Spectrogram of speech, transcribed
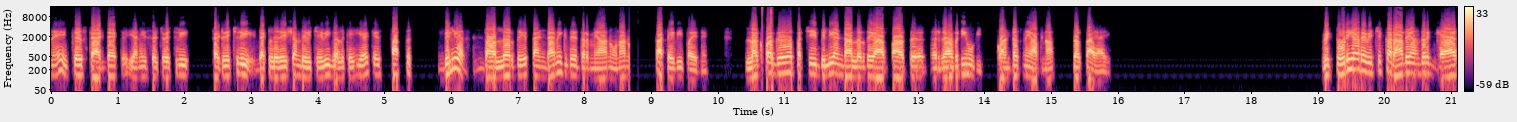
ਨੇ ਇੱਕ ਸਟੈਟਿਕ ਯਾਨੀ ਸਿਚੁਏਟਰੀ ਸੈਟੂਏਟਰੀ ਡੈਕਲੇਰੇਸ਼ਨ ਦੇ ਵਿੱਚ ਇਹ ਵੀ ਗੱਲ ਕਹੀ ਹੈ ਕਿ 7 ਬਿਲੀਅਨ ਡਾਲਰ ਦੇ ਪੈਂਡੈਮਿਕ ਦੇ ਦਰਮਿਆਨ ਉਹਨਾਂ ਨੂੰ ਘਾਟੇ ਵੀ ਪਏ ਨੇ। ਲਗਭਗ 25 ਬਿਲੀਅਨ ਡਾਲਰ ਦੇ ਆਸ-ਪਾਸ ਰੈਵਨਿਊ ਵੀ ਕੁਆਂਟਸ ਨੇ ਆਪਣਾ ਦਰਸਾਇਆ ਹੈ। ਵਿਕਟੋਰੀਆ ਦੇ ਵਿੱਚ ਘਰਾਂ ਦੇ ਅੰਦਰ ਗੈਸ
